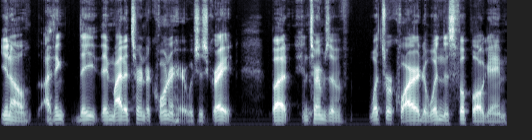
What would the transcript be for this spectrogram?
You know, I think they, they might have turned a corner here, which is great. But in terms of what's required to win this football game,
